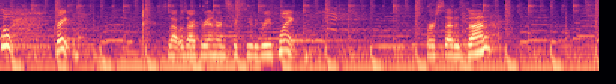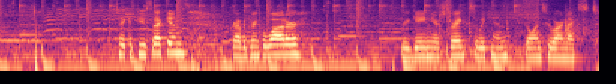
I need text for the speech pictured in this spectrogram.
Whew, great. So that was our 360 degree plank. First set is done. Take a few seconds, grab a drink of water, regain your strength so we can go into our next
